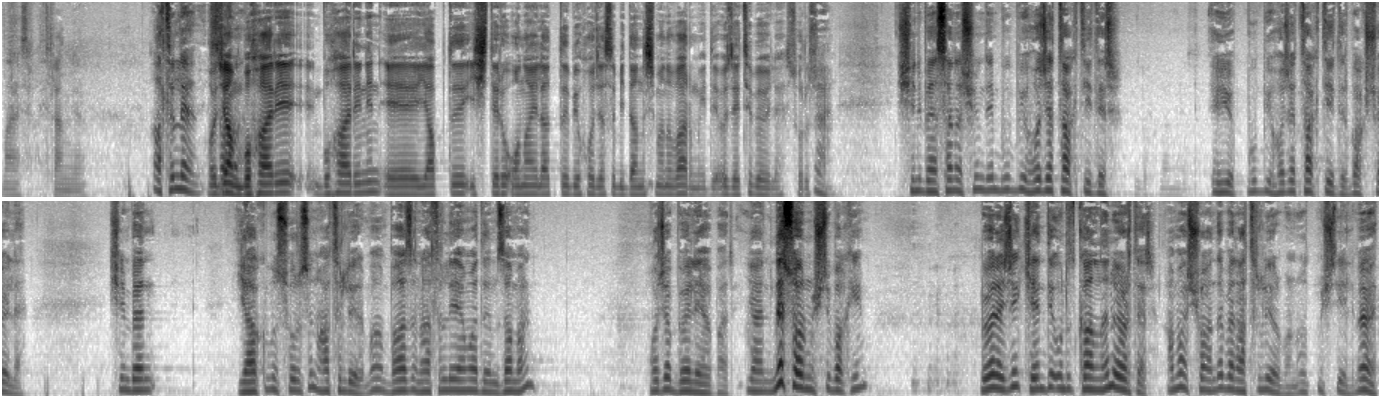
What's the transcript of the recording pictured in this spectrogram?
Maalesef hatırlamıyorum. Hatırlayın. Hocam Sabah- Buhari Buhari'nin e, yaptığı işleri onaylattığı bir hocası, bir danışmanı var mıydı? Özeti böyle sorusu. Heh. Şimdi ben sana şunu diyeyim. Bu bir hoca taktiğidir. Eyüp bu bir hoca taktiğidir. Bak şöyle. Şimdi ben Yakup'un sorusunu hatırlıyorum ama bazen hatırlayamadığım zaman hoca böyle yapar. Yani ne sormuştu bakayım? Böylece kendi unutkanlığını örter. Ama şu anda ben hatırlıyorum onu. Unutmuş değilim. Evet.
